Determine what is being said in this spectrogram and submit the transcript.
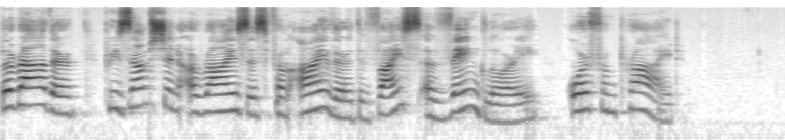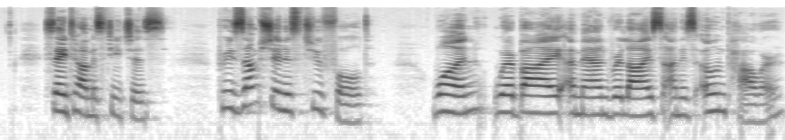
But rather, presumption arises from either the vice of vainglory or from pride. St. Thomas teaches presumption is twofold one whereby a man relies on his own power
